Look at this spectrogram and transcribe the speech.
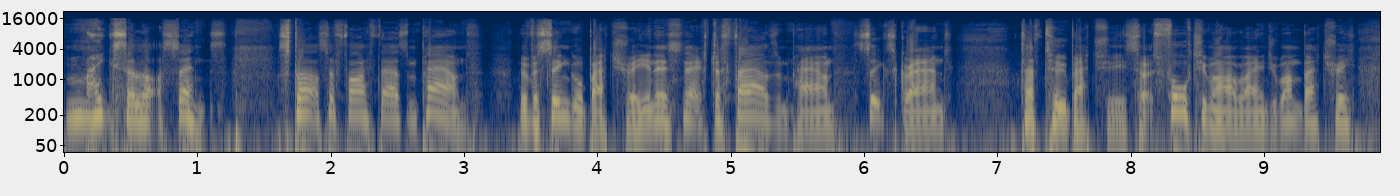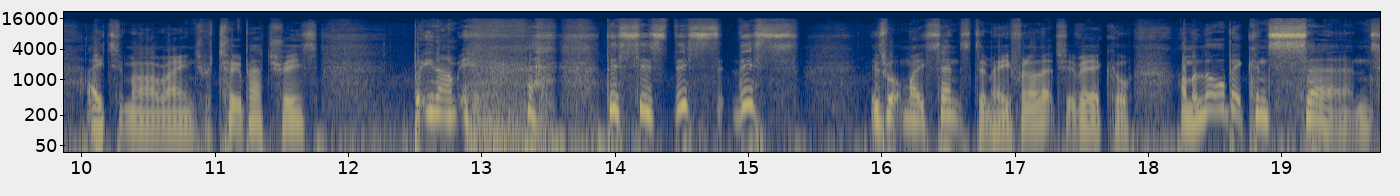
makes a lot of sense. Starts at 5,000 pound with a single battery and it's an extra thousand pound six grand to have two batteries. So it's 40 mile range with one battery 80 mile range with two batteries but you know, this is this this is what makes sense to me for an electric vehicle. I'm a little bit concerned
